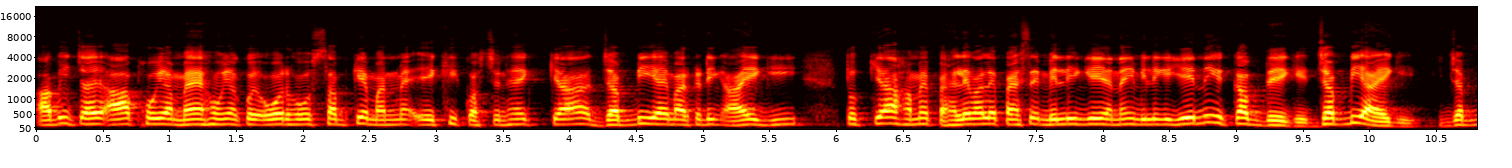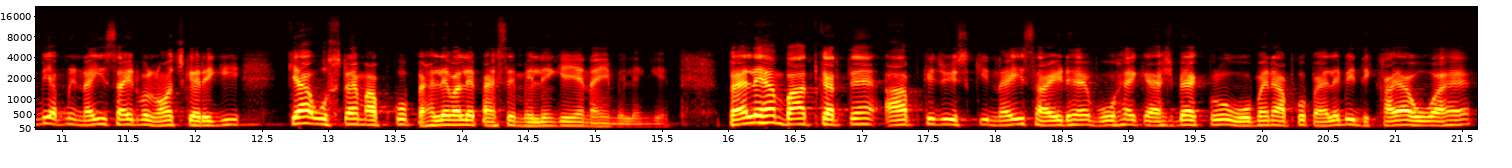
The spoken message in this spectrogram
अभी चाहे आप हो या मैं हो या कोई और हो, सबके मन में एक ही क्वेश्चन है, क्या जब भी आई मार्केटिंग आएगी तो क्या हमें पहले वाले पैसे मिलेंगे या नहीं मिलेंगे? ये नहीं कब देगी, जब भी आएगी, जब भी अपनी नई साइट वो लॉन्च करेगी, क्या उस टाइम आपको पहले वाले पैसे मिलेंगे या नहीं मिलेंगे? पहले हम बात करते हैं, आपकी जो इसकी नई साइट है, वो है कैशबैक प्रो वो मैंने आपको पहले भी दिखाया हुआ है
